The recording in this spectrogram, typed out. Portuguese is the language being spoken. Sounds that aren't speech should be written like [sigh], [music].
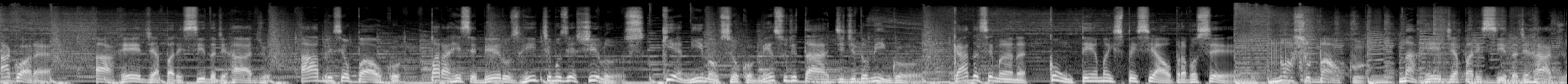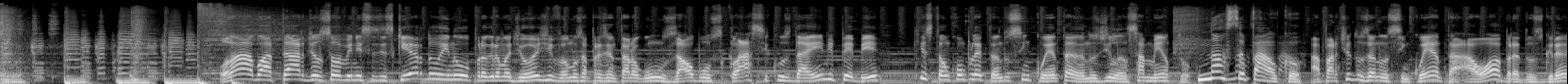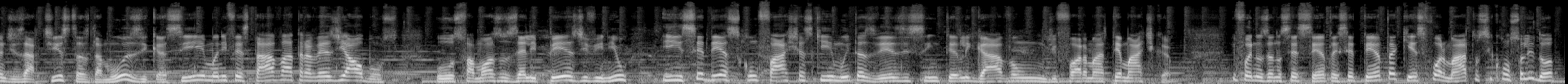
Agora, a Rede Aparecida de Rádio abre seu palco para receber os ritmos e estilos que animam o seu começo de tarde de domingo. Cada semana com um tema especial para você. Nosso palco na Rede Aparecida de Rádio. Olá, boa tarde. Eu sou Vinícius Esquerdo e no programa de hoje vamos apresentar alguns álbuns clássicos da MPB que estão completando 50 anos de lançamento. Nosso palco. A partir dos anos 50, a obra dos grandes artistas da música se manifestava através de álbuns, os famosos LPs de vinil e CDs com faixas que muitas vezes se interligavam de forma temática. E foi nos anos 60 e 70 que esse formato se consolidou.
